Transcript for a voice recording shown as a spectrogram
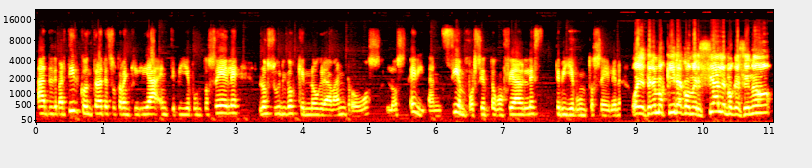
Antes de partir, contrate su tranquilidad en tepille.cl. Los únicos que no graban robos los evitan. 100% confiables, tepille.cl. Oye, tenemos que ir a comerciales porque si no...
